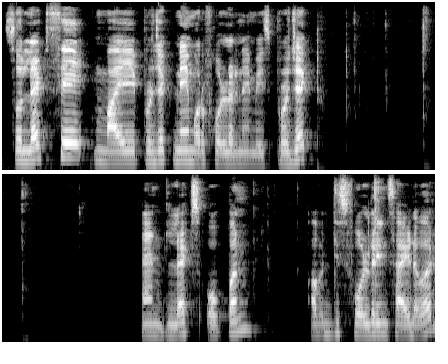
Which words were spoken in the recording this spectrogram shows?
So let's say my project name or folder name is project. And let's open this folder inside our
